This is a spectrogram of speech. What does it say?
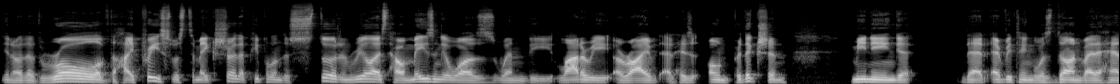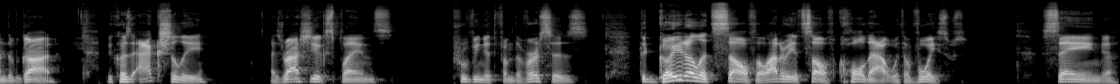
You know, the, role of the high priest was to make sure that people understood and realized how amazing it was when the lottery arrived at his own prediction, meaning that everything was done by the hand of God. Because actually, as Rashi explains, proving it from the verses, the Geidel itself, the lottery itself, called out with a voice saying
